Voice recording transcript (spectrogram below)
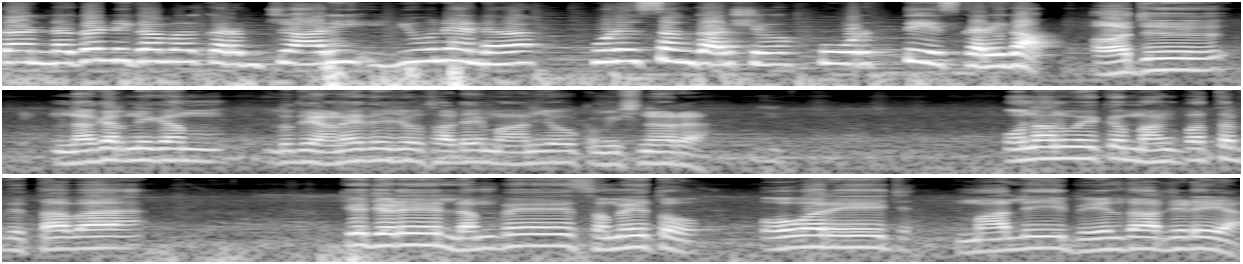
ਤਾਂ ਨਗਰ ਨਿਗਮ ਕਰਮਚਾਰੀ ਯੂਨੀਅਨ ਹੁਣ ਸੰਘਰਸ਼ ਹੋਰ ਤੇਜ਼ ਕਰੇਗਾ। ਅੱਜ ਨਗਰ ਨਿਗਮ ਲੁਧਿਆਣੇ ਦੇ ਜੋ ਸਾਡੇ ਮਾਨਯੋਗ ਕਮਿਸ਼ਨਰ ਆ ਉਹਨਾਂ ਨੂੰ ਇੱਕ ਮੰਗ ਪੱਤਰ ਦਿੱਤਾ ਵਾ ਕਿ ਜਿਹੜੇ ਲੰਬੇ ਸਮੇਂ ਤੋਂ ਓਵਰ ਏਜ ਮਾਲੀ ਬੇਲਦਾਰ ਜਿਹੜੇ ਆ,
